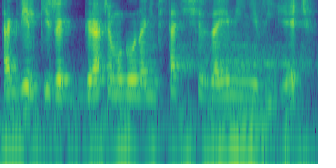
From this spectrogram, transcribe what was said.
tak wielki, że gracze mogą na nim stać i się wzajemnie nie widzieć.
